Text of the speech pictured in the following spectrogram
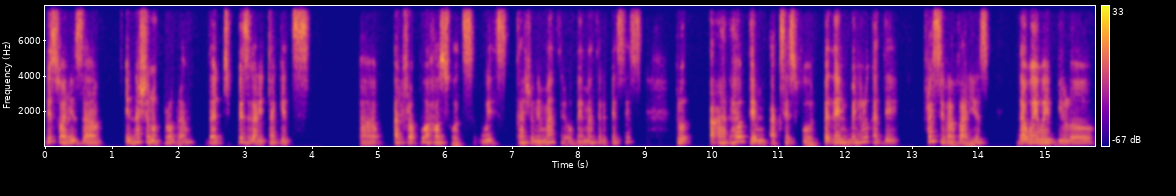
This one is a, a national program that basically targets uh, ultra poor households with cash on a monthly or bi-monthly basis to uh, uh, help them access food. But then when you look at the transfer values, they're way, way below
